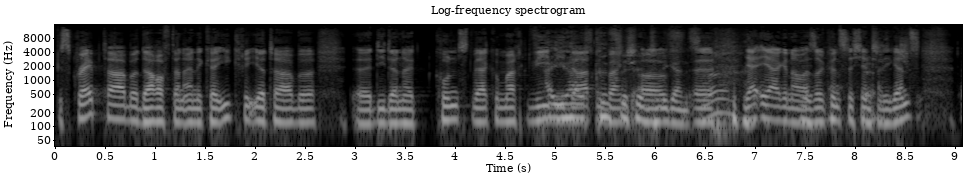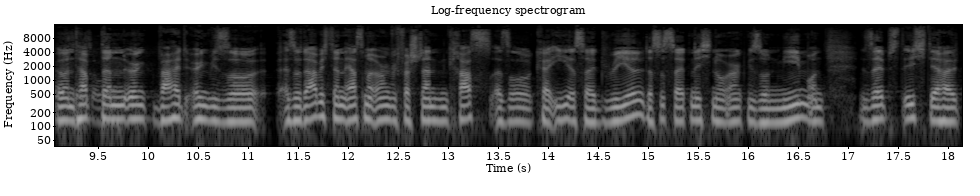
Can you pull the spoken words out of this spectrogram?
gescraped habe, darauf dann eine KI kreiert habe, äh, die dann halt Kunstwerke macht, wie KI die heißt Datenbank künstliche auf, Intelligenz, äh, ne? ja ja genau also künstliche Intelligenz. Und hab dann irgend war halt irgendwie so also da habe ich dann erstmal irgendwie verstanden krass also KI ist halt real das ist halt nicht nur irgendwie so ein Meme. Und selbst ich der halt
